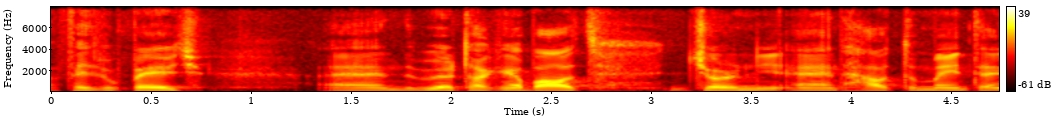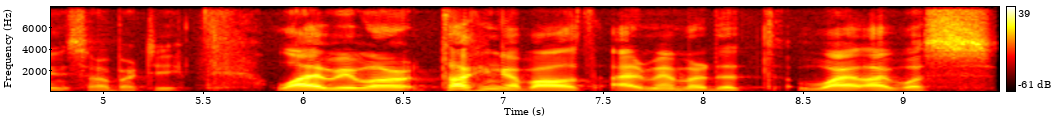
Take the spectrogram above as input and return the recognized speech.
a Facebook page and we were talking about journey and how to maintain sobriety. While we were talking about, I remember that while I was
